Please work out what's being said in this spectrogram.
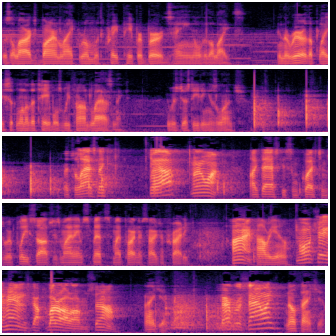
It was a large barn-like room with crepe paper birds hanging over the lights. In the rear of the place, at one of the tables, we found Lasnik. He was just eating his lunch. Mr. Lasnik, Yeah? What do you want? I'd like to ask you some questions. We're police officers. My name's Smith. My partner, Sergeant Friday. Hi. How are you? Won't shake hands. Got butter all over them. Sit down. Thank you. Care for a sandwich? No, thank you.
